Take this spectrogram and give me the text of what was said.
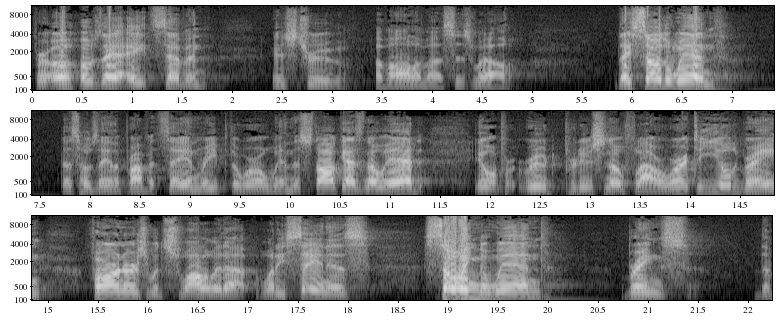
For oh, Hosea 8 7 is true of all of us as well. They sow the wind, does Hosea the prophet say, and reap the whirlwind. The stalk has no head, it will pr- produce no flower. Were it to yield grain, foreigners would swallow it up. What he's saying is, sowing the wind brings the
